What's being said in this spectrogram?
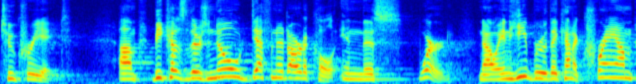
to create, um, because there's no definite article in this word. Now, in Hebrew, they kind of cram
